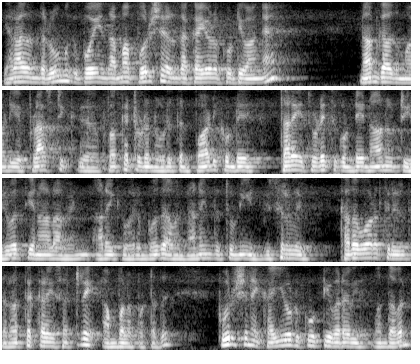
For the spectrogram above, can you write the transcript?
யாராவது அந்த ரூமுக்கு போய் இந்த அம்மா புருஷன் இருந்தால் கையோட கூட்டி வாங்க. நான்காவது மாடியை பிளாஸ்டிக் பக்கெட்டுடன் ஒருத்தன் பாடிக்கொண்டே தரையை துடைத்து கொண்டே நானூற்றி இருபத்தி நாலாம் எண் அறைக்கு வரும்போது அவன் நனைந்த துணியின் விசிறலில் கதவோரத்தில் இருந்த இரத்தக்கரை சற்றே அம்பலப்பட்டது. புருஷனை கையோடு கூட்டி வர வந்தவன்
